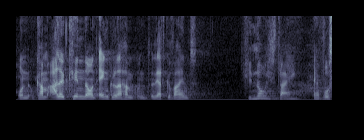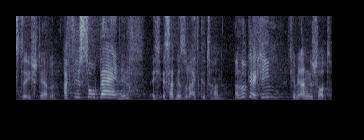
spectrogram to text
und kamen alle Kinder und Enkel und, haben, und er hat geweint. He know he's dying. Er wusste, ich sterbe. I feel so bad, you know. Ich, es hat mir so leid getan. I look at him, Ich habe ihn angeschaut.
